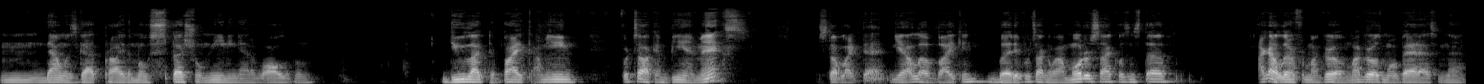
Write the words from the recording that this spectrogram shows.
Mm, that one's got probably the most special meaning out of all of them. Do you like to bike? I mean, if we're talking BMX, stuff like that, yeah, I love biking. But if we're talking about motorcycles and stuff, I gotta learn from my girl. My girl's more badass than that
